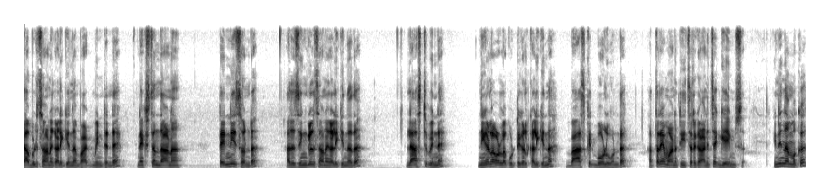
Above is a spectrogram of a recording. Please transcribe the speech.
ഡബിൾസ് ആണ് കളിക്കുന്ന ബാഡ്മിന്റന്റെ നെക്സ്റ്റ് എന്താണ്? ടെന്നീസ് ഉണ്ട്. അത് സിംഗിൾസ് ആണ് കളിക്കുന്നത്. ലാസ്റ്റ് പിന്നെ നീളമുള്ള കുട്ടികൾ കളിക്കുന്ന ബാസ്ക്കറ്റ് ബോളും ഉണ്ട് അത്രയുമാണ് ടീച്ചർ കാണിച്ച ഗെയിംസ് ഇനി നമുക്ക്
